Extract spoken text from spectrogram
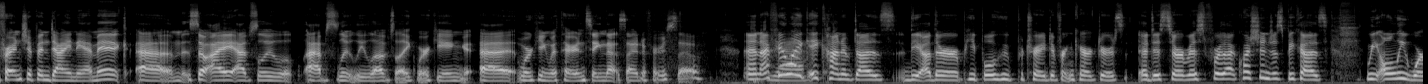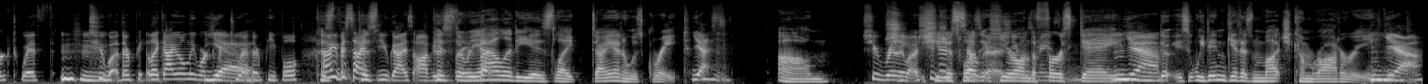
friendship and dynamic. Um, so I absolutely absolutely loved like working uh working with her and seeing that side of her. So And I feel Yeah. like it kind of does the other people who portray different characters a disservice for that question just because we only worked with two other people. Like, I only worked with two other people. I mean, besides 'cause- you guys, obviously. Because obviously. the but- reality is, like, Diana was great. yes. Um, She really she, was. She, she just so wasn't good. here She on was the first day. Mm-hmm. Yeah. There- so we didn't get as much camaraderie mm-hmm. Yeah.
